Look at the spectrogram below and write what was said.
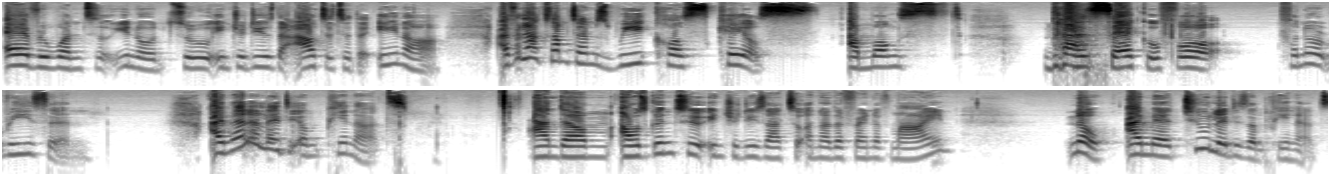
everyone to, you know, to introduce the outer to the inner? I feel like sometimes we cause chaos amongst that circle for for no reason. I met a lady on Peanuts, and um, I was going to introduce her to another friend of mine. No, I met two ladies on Peanuts,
